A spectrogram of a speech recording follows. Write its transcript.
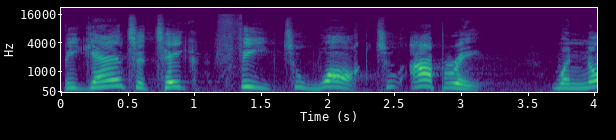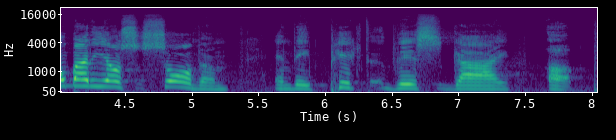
began to take feet, to walk, to operate when nobody else saw them, and they picked this guy up.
